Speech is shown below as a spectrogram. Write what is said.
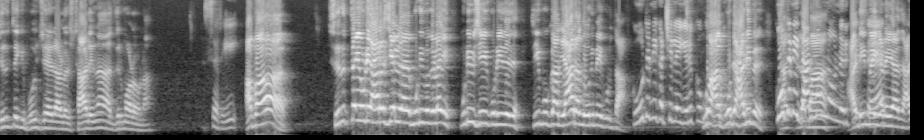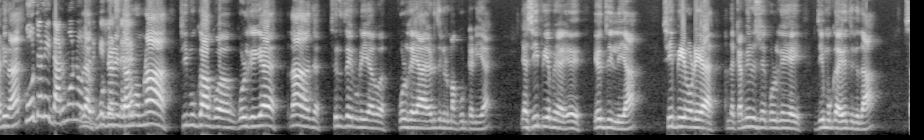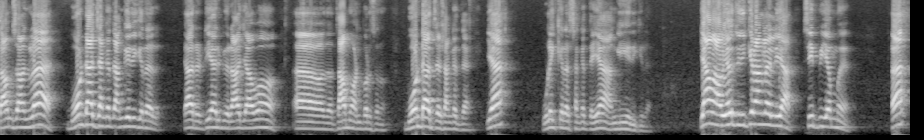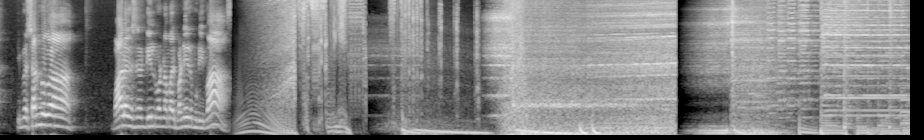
சிறுத்தைக்கு பொதுச் செயலாளர் ஸ்டாலினா திருமாவளவனா? சரி. அப்போ சிறுத்தையுடைய அரசியல் முடிவுகளை முடிவு செய்யக்கூடியது திமுக யார் அந்த உரிமையை கொடுத்தா? கூட்டணி கட்சியில இருக்கும் ஓ, அது கூட்ட அடிமை. கூட்டணி தர்மம்னு அடிமை. கிடையாது. அடிமை. கூட்டணி தர்மம்னு இல்ல கூட்டணி தர்மம்னா திமுக கொள்கையை தான் சிறுத்தையினுடைய கொள்கையா எடுத்துக்கணுமா கூட்டணியை? ஏன் சிபிஎம் எழுத்து இல்லையா? சிபிஎம்முடைய அந்த கம்யூனிஸ்ட் கொள்கையை திமுக ஏற்றுக்குதா சாம்சாங்கில் போண்டா சங்கத்தை அங்கீகரிக்கிறார். யார்? டிஆர்பி ராஜாவும் தாமோ அன்பரசனும் போண்டா சங்கத்தை. ஏன்? உழைக்கிற சங்கத்தை ஏன் அங்கீகரிக்கல? ஏன் அவன் எழுத்து நிற்கிறாங்களா இல்லையா? சிபிஎம் ஆ? இப்போ சண்முகம் பாலகிருஷ்ணன் டீல் பண்ண மாதிரி பண்ணிட முடியுமா?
